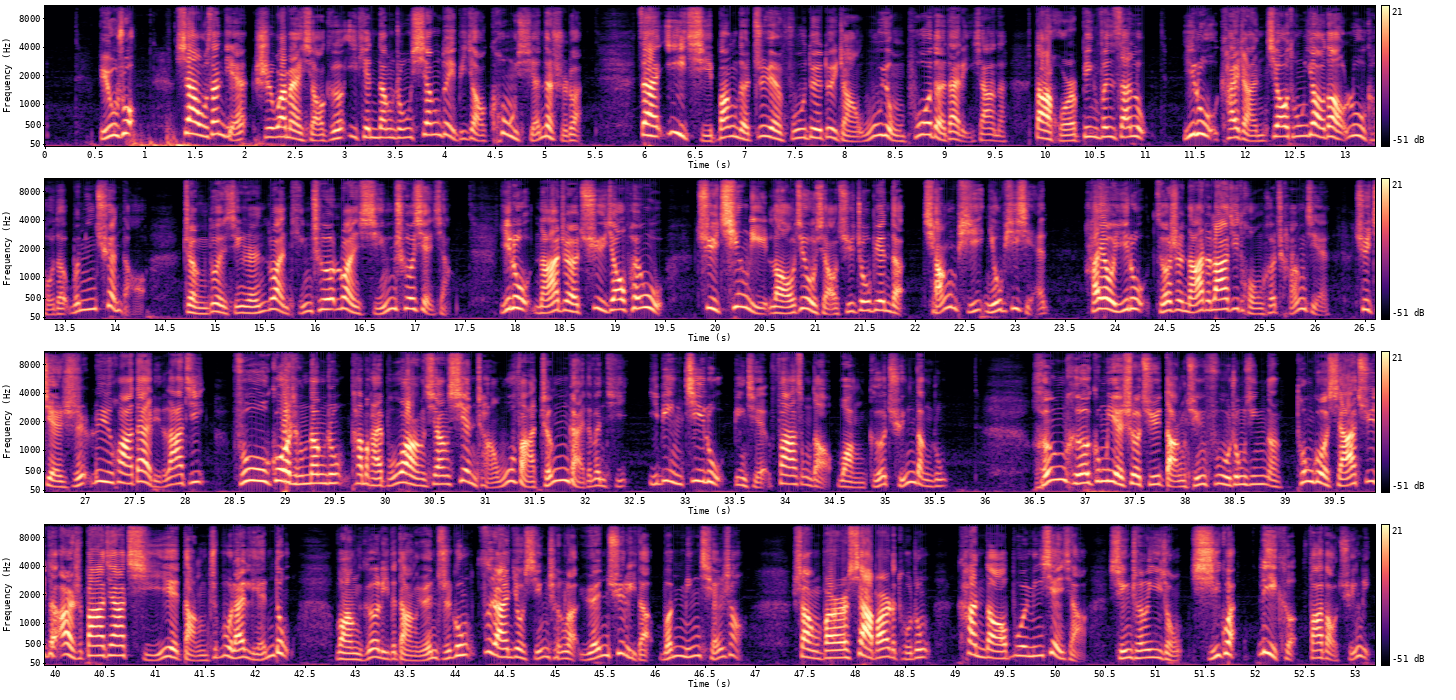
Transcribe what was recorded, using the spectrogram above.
比如说，下午三点是外卖小哥一天当中相对比较空闲的时段。在一起帮的志愿服务队队长吴永坡的带领下呢，大伙儿兵分三路，一路开展交通要道路口的文明劝导，整顿行人乱停车、乱行车现象；一路拿着去胶喷雾去清理老旧小区周边的墙皮、牛皮癣；还有一路则是拿着垃圾桶和长剪去捡拾绿化带里的垃圾。服务过程当中，他们还不忘将现场无法整改的问题一并记录，并且发送到网格群当中。恒河工业社区党群服务中心呢，通过辖区的二十八家企业党支部来联动，网格里的党员职工自然就形成了园区里的文明前哨。上班下班的途中看到不文明现象，形成了一种习惯，立刻发到群里。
